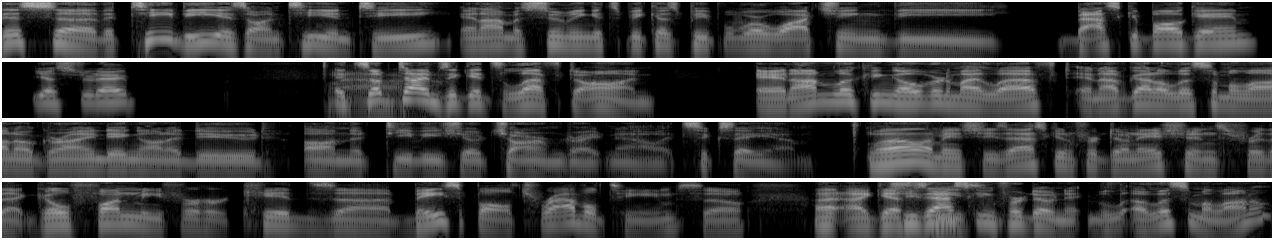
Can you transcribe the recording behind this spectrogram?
this uh the TV is on TNT and I'm assuming it's because people were watching the basketball game yesterday. And sometimes it gets left on. And I'm looking over to my left and I've got Alyssa Milano grinding on a dude on the TV show Charmed right now at 6 a.m. Well, I mean, she's asking for donations for that GoFundMe for her kids' uh, baseball travel team. So I I guess She's these- asking for donate Alyssa Milano?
